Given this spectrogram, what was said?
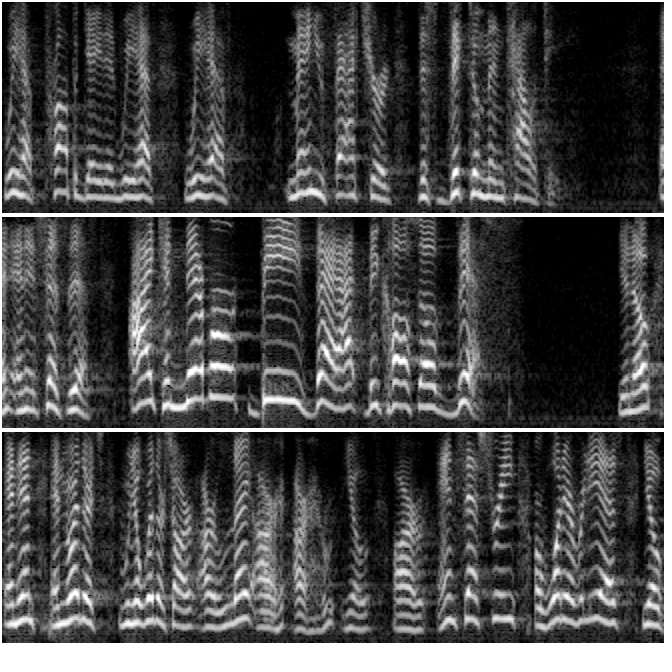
we have propagated, we have, we have manufactured this victim mentality. And, and it says this I can never be that because of this you know and then and whether it's you know whether it's our our our, our you know our ancestry or whatever it is you know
